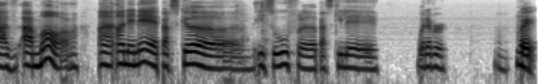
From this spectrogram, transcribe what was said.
à, mort un, aîné parce qu'il euh, il souffre, parce qu'il est whatever. Mhm. Oui,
